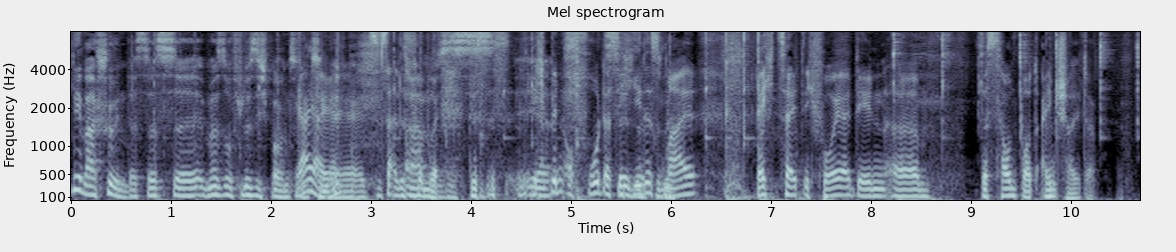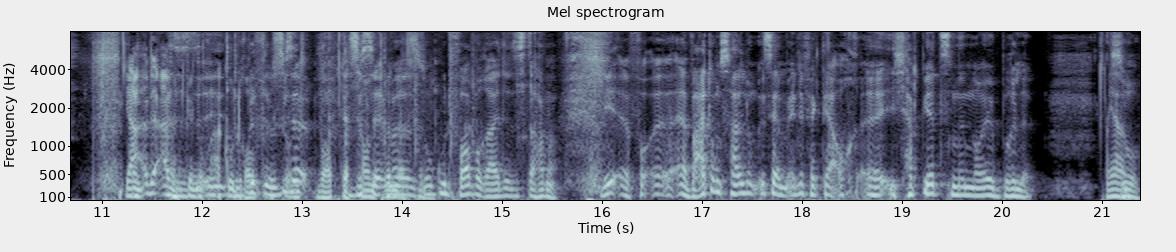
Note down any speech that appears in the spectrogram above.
Nee, war schön, dass das äh, immer so flüssig bei uns Ja, ja, ja, funktioniert. ja, jetzt ist alles Ähm, vorbereitet. das ist- ich ja, bin auch froh, dass ich jedes. Mal rechtzeitig vorher den, ähm, das Soundboard einschalte. Ja, Und- also und genug äh, Akku du, drauf du ist bist ja, überhaupt der du bist Sound ja drin immer ist. so gut vorbereitet, ist der Hammer. Nee, äh, äh, Erwartungshaltung ist ja im Endeffekt ja auch, äh, ich habe jetzt eine neue Brille. Ja. So.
